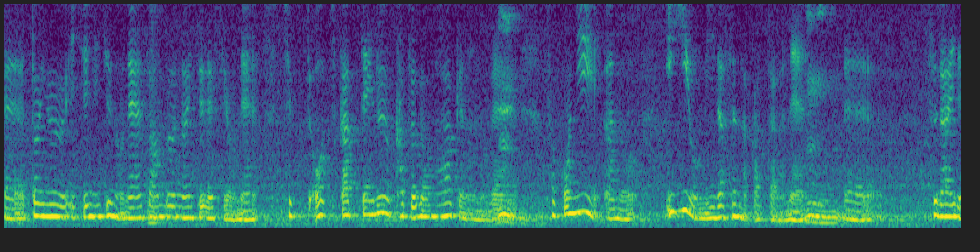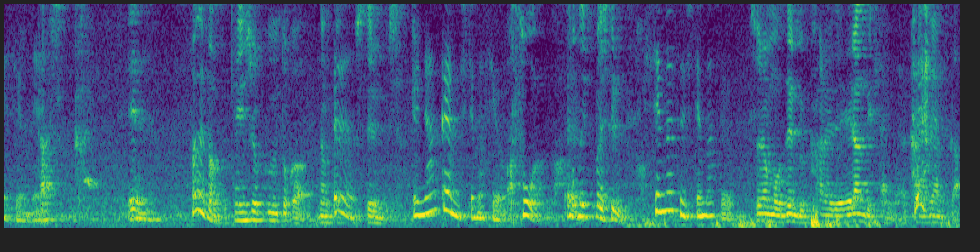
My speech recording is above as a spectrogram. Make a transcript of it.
えーという1日のね3分の1ですよね。ちを使っている活動なわけなので、うん。そこにあの意義を見出せなかったらね、うんうん。えー辛いですよね。確かに。えさやさんって転職とかなんかしてるんでしたっけ、え何回もしてますよ。あそうなんだ、そんないっぱいしてるんですか？してますしてます。それはもう全部金で選んできたみたいな感じなんですか？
